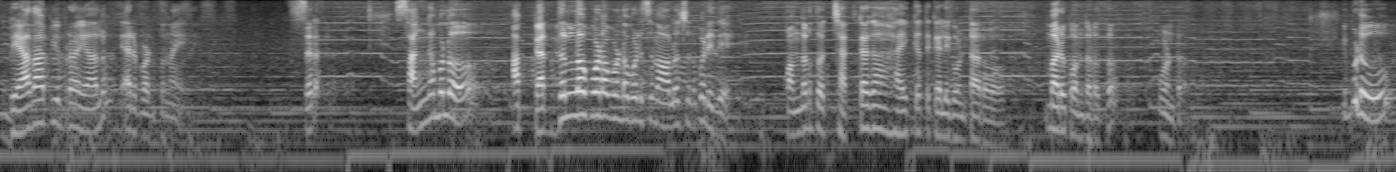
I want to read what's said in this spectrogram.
భేదాభిప్రాయాలు ఏర్పడుతున్నాయి. సరే? సంఘములో ఆ పెద్దల్లో కూడా ఉండవలసిన ఆలోచన కూడా ఇదే. కొందరితో చక్కగా ఐక్యత కలిగి ఉంటారో మరి కొందరితో ఉండరు. ఇప్పుడు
